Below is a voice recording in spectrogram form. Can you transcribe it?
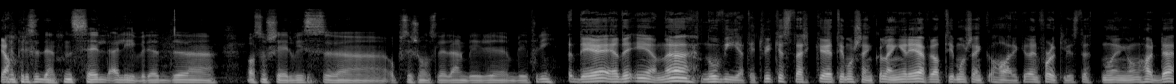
Ja. Men presidenten selv er livredd hva som skjer hvis opposisjonslederen blir, blir, fri. Det er det ene. Nå vet ikke vi hvor sterk Timosjenko lenger er, for at Timosjenko har ikke den folkelige støtten hun en gang hadde.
